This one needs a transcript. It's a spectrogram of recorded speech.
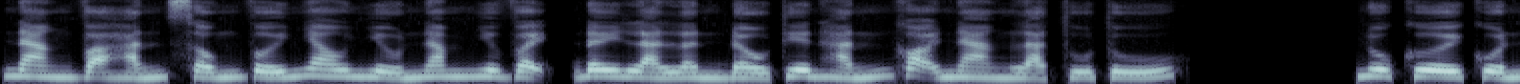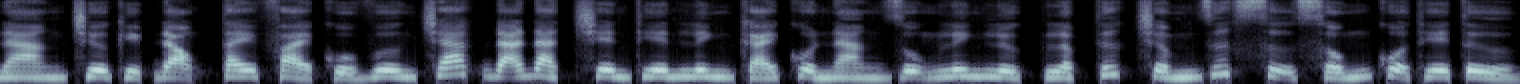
nàng và hắn sống với nhau nhiều năm như vậy, đây là lần đầu tiên hắn gọi nàng là tú tú. Nụ cười của nàng chưa kịp động tay phải của vương trác đã đặt trên thiên linh cái của nàng dụng linh lực lập tức chấm dứt sự sống của thê tử.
